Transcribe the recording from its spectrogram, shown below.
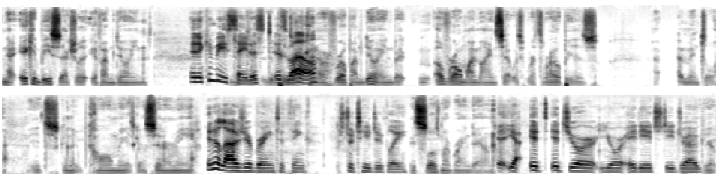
now it can be sexual if I'm doing and it can be d- d- sadist depends as on well. Kind of rope I'm doing, but overall, my mindset with with rope is a mental. It's going to calm me. It's going to center me. It allows your brain to think strategically. It slows my brain down. It- yeah, it it's your your ADHD drug Yep.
